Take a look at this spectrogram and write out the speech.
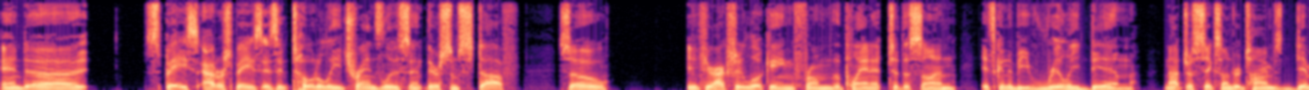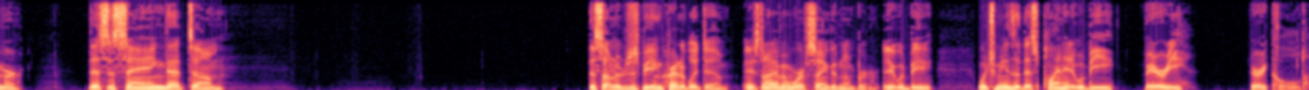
And uh, space, outer space isn't totally translucent. There's some stuff. So if you're actually looking from the planet to the sun, it's going to be really dim, not just 600 times dimmer. This is saying that um, the sun would just be incredibly dim. It's not even worth saying the number. It would be, which means that this planet would be very, very cold.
